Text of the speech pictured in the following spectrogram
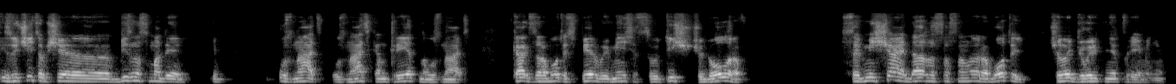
изучить вообще бизнес-модель, узнать, узнать конкретно, узнать, как заработать в первый месяц свою тысячу долларов, совмещая даже с основной работой, человек говорит, нет времени.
